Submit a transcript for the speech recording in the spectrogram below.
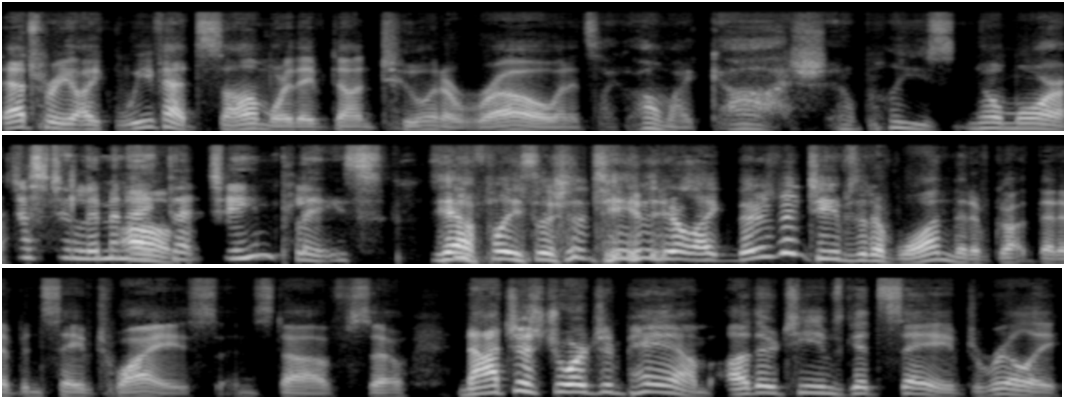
That's where you like, we've had some where they've done two in a row, and it's like, oh my gosh, no, please, no more. just eliminate Um, that team please Yeah, please. There's a team that you're like, there's been teams that have won that have got that have been saved twice and stuff. So not just George and Pam, other teams get saved, really.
